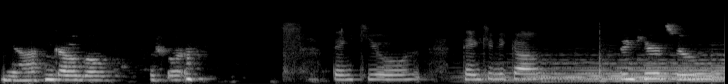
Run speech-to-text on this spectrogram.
Yeah, I think I will go for sure. Thank you. Thank you, Nika. Thank you too.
